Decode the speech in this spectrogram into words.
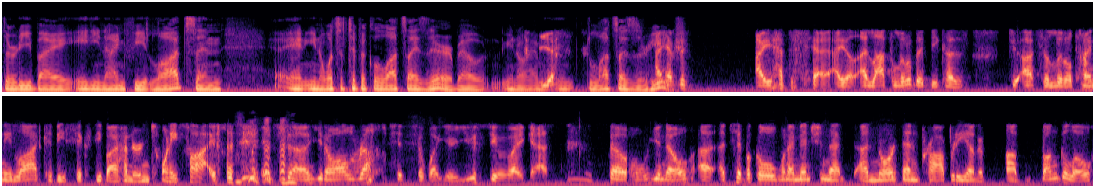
30 by 89 feet lots and and you know what's a typical lot size there? About you know I mean, the lot sizes are huge. I have to I have to say I, I laugh a little bit because to us a little tiny lot could be 60 by 125. it's uh, you know all relative to what you're used to, I guess. So you know uh, a typical when I mentioned that uh, north end property on a, a bungalow,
